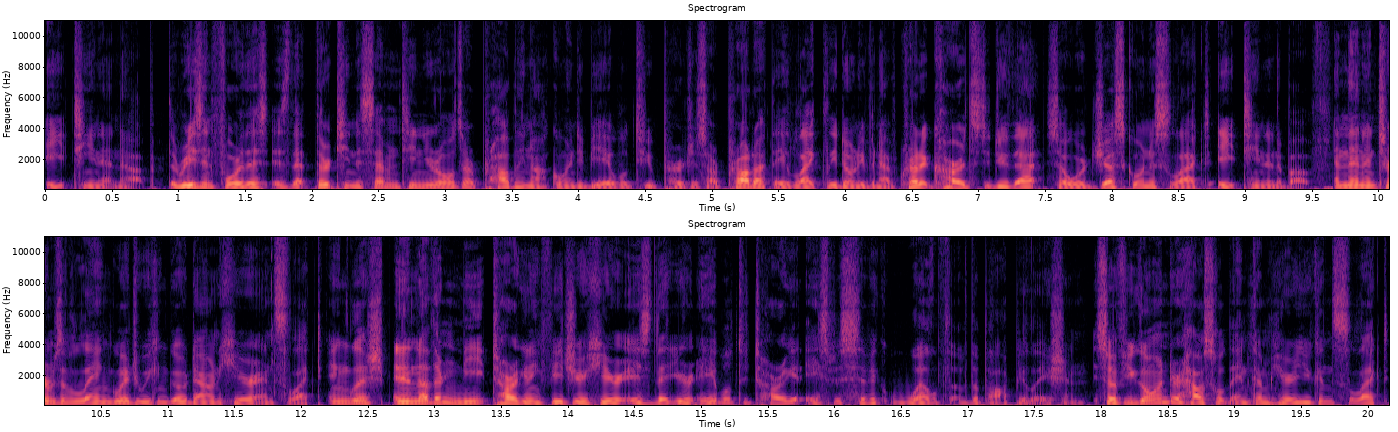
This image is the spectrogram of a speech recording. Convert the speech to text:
18 and up. The reason for this is that 13 to 17 year olds are probably not going to be able to purchase our product. They likely don't even have credit cards to do that. So we're just going to select 18 and above. And then in terms of language, we can go down here and select English. And another neat targeting feature here is that you're able to target a specific wealth of the population. So if you go under household income here, you can select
